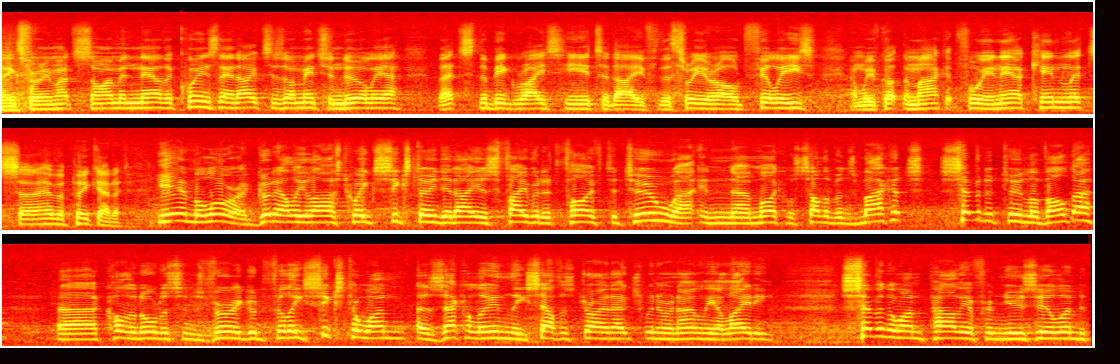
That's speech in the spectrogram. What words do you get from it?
Thanks very much, Simon. Now, the Queensland Oaks, as I mentioned earlier, that's the big race here today for the three-year-old fillies, and we've got the market for you now. Ken, let's uh, have a peek at it. Yeah, Melora, good alley last week, 16 today is favoured at 5 to 2 uh, in uh, Michael Sullivan's markets, 7 to 2 La Volta, uh, Colin Alderson's very good filly. Six to one, uh, Zackaline, the South Australian Oaks winner and only a lady. Seven to one, Palia from New Zealand.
